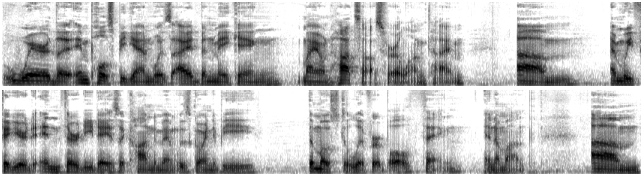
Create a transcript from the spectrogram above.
where the impulse began was I had been making my own hot sauce for a long time. Um, and we figured in 30 days, a condiment was going to be the most deliverable thing in a month. Um,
